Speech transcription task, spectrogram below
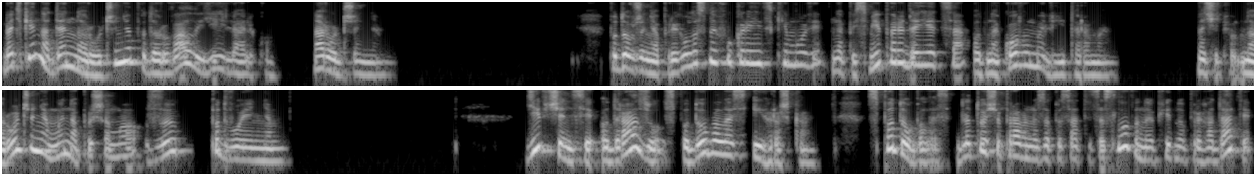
Батьки на день народження подарували їй ляльку. Народження. Подовження приголосних в українській мові на письмі передається однаковими літерами. Значить, народження ми напишемо з подвоєнням. Дівчинці одразу сподобалась іграшка. Сподобалась. Для того, щоб правильно записати це слово, необхідно пригадати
